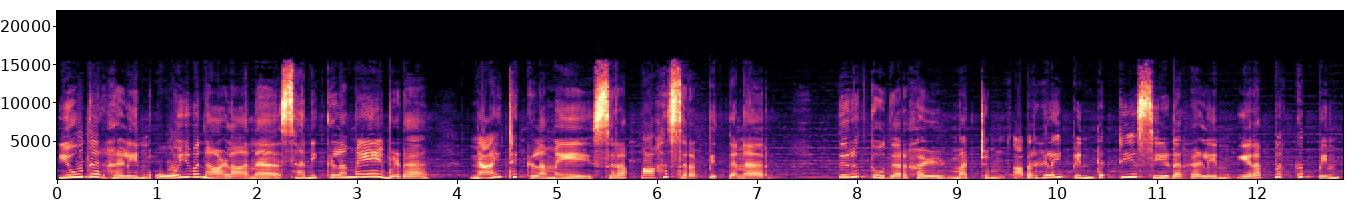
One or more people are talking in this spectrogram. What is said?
யூதர்களின் ஓய்வு நாளான சனிக்கிழமையை விட ஞாயிற்றுக்கிழமையை சிறப்பாக சிறப்பித்தனர். திருத்தூதர்கள் மற்றும் அவர்களை பின்பற்றிய சீடர்களின் இறப்பிற்கு பின்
